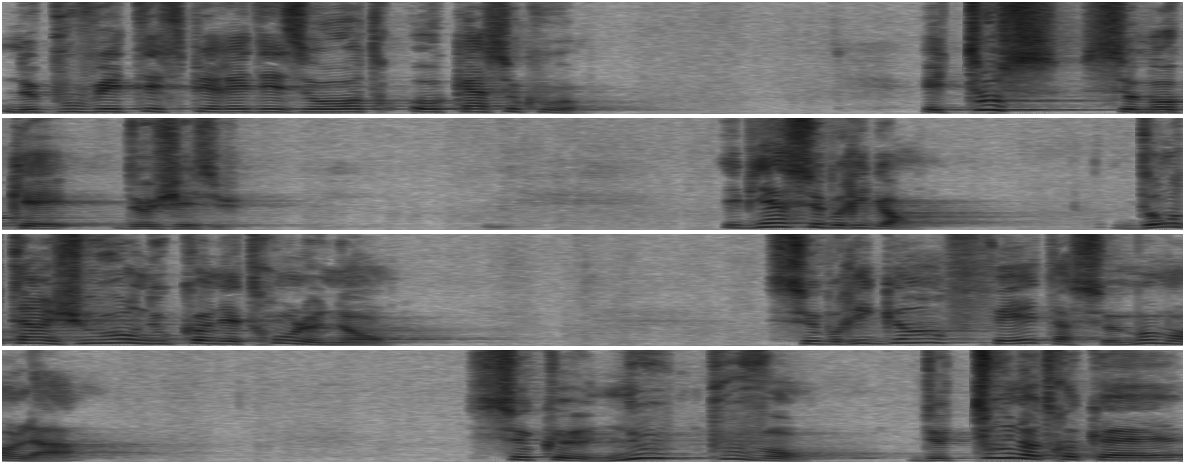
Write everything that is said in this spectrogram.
ne pouvait espérer des autres aucun secours. Et tous se moquaient de Jésus. Eh bien, ce brigand, dont un jour nous connaîtrons le nom, ce brigand fait à ce moment-là ce que nous pouvons de tout notre cœur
